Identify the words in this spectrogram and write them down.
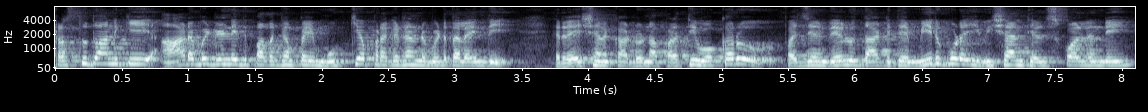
ప్రస్తుతానికి ఆడబిడ్డ నిధి పథకంపై ముఖ్య ప్రకటన విడుదలైంది. రేషన్ కార్డు ఉన్న ప్రతి ఒక్కరూ పద్దెనిమిది ఏళ్ళు దాటితే మీరు కూడా ఈ విషయాన్ని తెలుసుకోవాలండి.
